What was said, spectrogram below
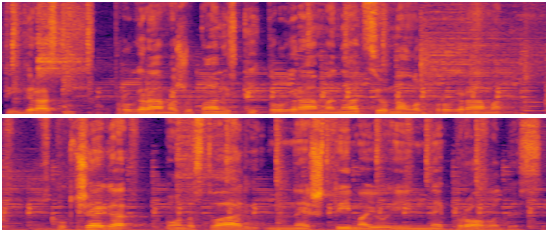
tih gradskih programa, županijskih programa, nacionalnog programa. Zbog čega onda stvari ne štimaju i ne provode se?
